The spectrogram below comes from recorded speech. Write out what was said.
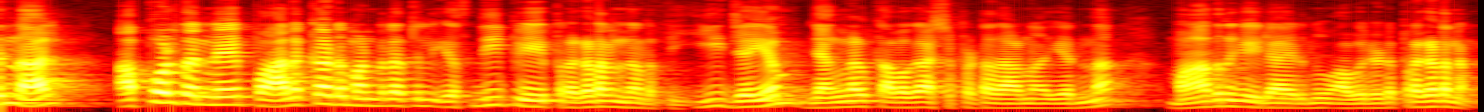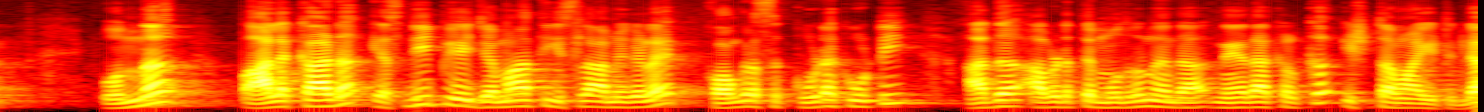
എന്നാൽ അപ്പോൾ തന്നെ പാലക്കാട് മണ്ഡലത്തിൽ എസ് ഡി പി ഐ പ്രകടനം നടത്തി. ഈ ജയം ഞങ്ങൾക്ക് അവകാശപ്പെട്ടതാണ് എന്ന മാതൃകയിലായിരുന്നു അവരുടെ പ്രകടനം. ഒന്ന് Palakkad S D P I Jamaat ഇസ്ലാമികളെ കോൺഗ്രസ് കൂടെ കൂട്ടി. അത് അവിടുത്തെ മുതിർന്ന നേതാക്കൾക്ക് ഇഷ്ടമായിട്ടില്ല.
